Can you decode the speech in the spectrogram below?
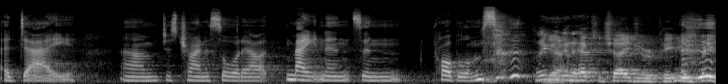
a day. Um, just trying to sort out maintenance and problems. I think Yeah. you're going to have to change your opinion pretty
